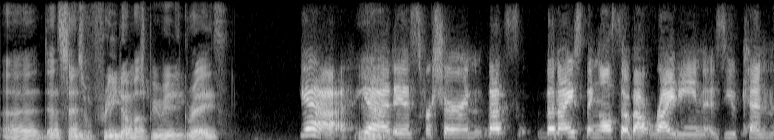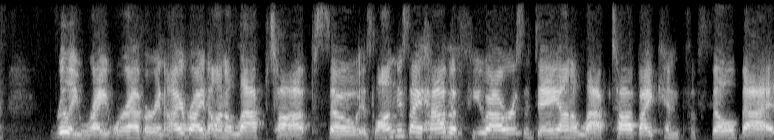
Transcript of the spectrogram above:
uh, that sense of freedom must be really great. Yeah, yeah, yeah, it is for sure. And that's the nice thing also about writing is you can really write wherever. And I write on a laptop, so as long as I have a few hours a day on a laptop, I can fulfill that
